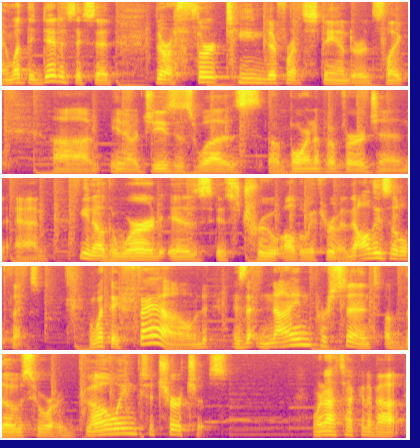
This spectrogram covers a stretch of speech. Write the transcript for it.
And what they did is they said, there are 13 different standards like, um, you know, Jesus was uh, born of a virgin and, you know, the word is, is true all the way through and all these little things. And what they found is that 9% of those who are going to churches, we're not talking about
